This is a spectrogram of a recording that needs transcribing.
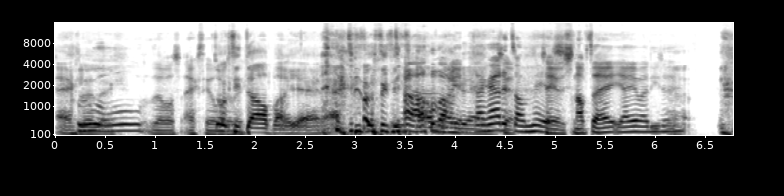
Echt. Cool. Dat was echt heel Toch die taalbarrière. Toch die Taalbarrière. Daar gaat het dan mis. Zei, snapte hij jij wat die zei? Ja.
